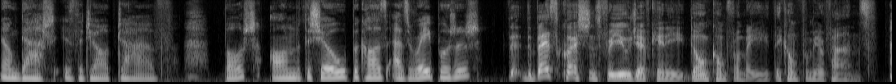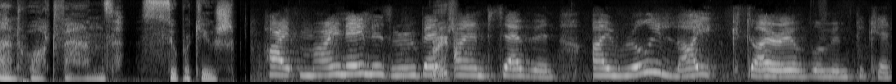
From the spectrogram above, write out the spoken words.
Now that is the job to have. But on with the show because, as Ray put it, The, the best questions for you, Jeff Kinney, don't come from me. They come from your fans. and what fans? Super cute. Hi, my name is Ruben. Great. I am seven. I really like Diary of a Wimpy Kid.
